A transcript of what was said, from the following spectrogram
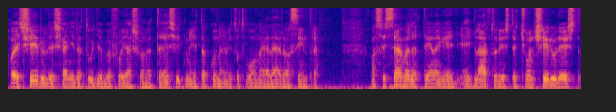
Ha egy sérülés ennyire tudja befolyásolni a teljesítményét, akkor nem jutott volna el erre a szintre. Az, hogy szenvedett tényleg egy, egy lábtörést, egy csontsérülést,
